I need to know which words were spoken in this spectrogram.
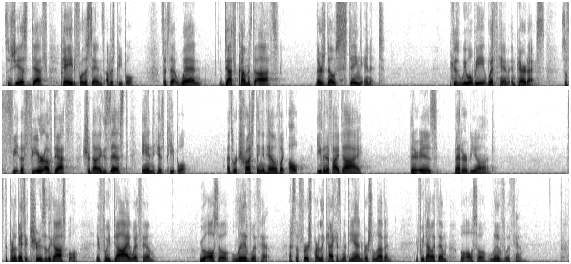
So Jesus' death paid for the sins of his people, such that when death comes to us, there's no sting in it. Because we will be with him in paradise. So fe- the fear of death should not exist in his people. As we're trusting in him, of like, oh, even if I die, there is better beyond. It's the, part of the basic truths of the gospel. If we die with him, we will also live with him. That's the first part of the catechism at the end, verse 11. If we die with him, we'll also live with him.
